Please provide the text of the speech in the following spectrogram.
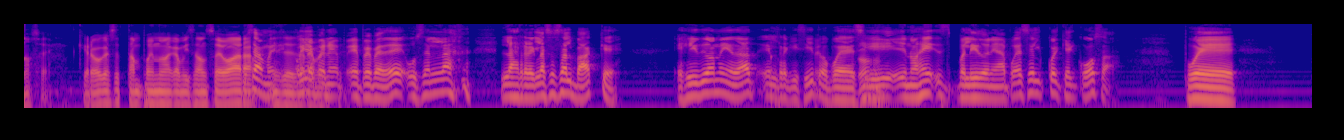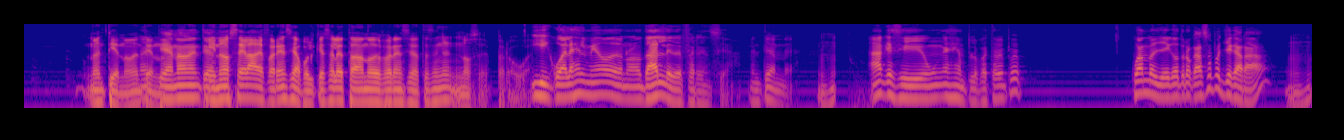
No sé. Creo que se están poniendo una camisa once varas. O sea, oye, el PPD, usen la- las reglas de Vázquez. Es idoneidad el requisito. Pues Claro. si no es, pues la idoneidad puede ser cualquier cosa. Pues no entiendo, no no entiendo. entiendo, no entiendo. Y no sé la diferencia, por qué se le está dando diferencia a este señor, no sé, pero bueno. ¿Y cuál es el miedo de no darle deferencia? ¿Me entiendes? Ah, que si un ejemplo, pues también, pues, cuando llegue otro caso, pues llegará. Ujú.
